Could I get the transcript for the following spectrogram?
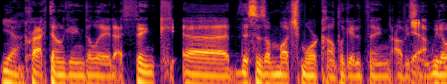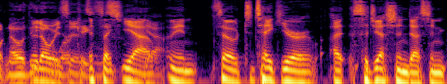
Yeah. Crackdown getting delayed, I think uh, this is a much more complicated thing. Obviously, Yeah. we don't know the It always is. It's like, yeah, Yeah. I mean, so to take your uh, suggestion, Destin,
